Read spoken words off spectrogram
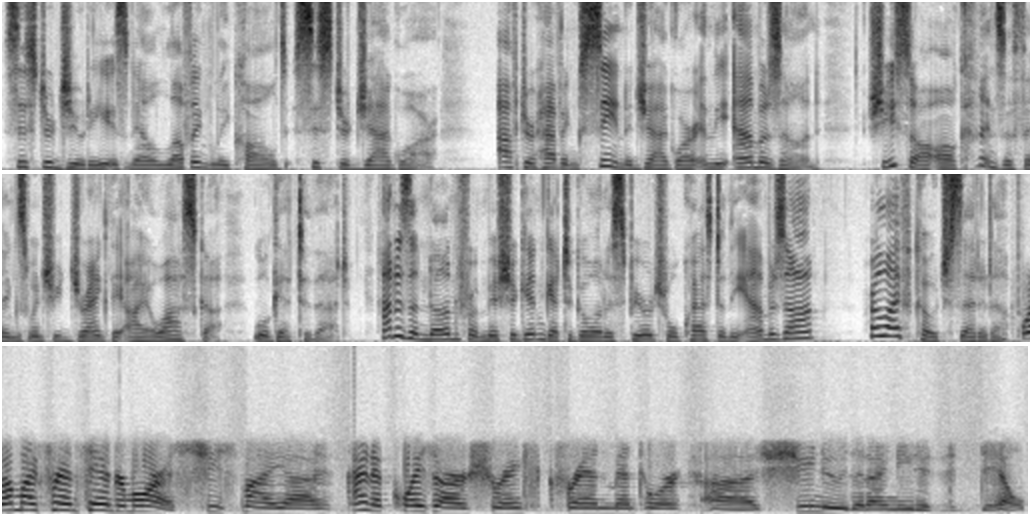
Sister Judy is now lovingly called Sister Jaguar, after having seen a jaguar in the Amazon. She saw all kinds of things when she drank the ayahuasca. We'll get to that. How does a nun from Michigan get to go on a spiritual quest in the Amazon? Her life coach set it up. Well, my friend Sandra Morris, she's my uh, kind of quasar shrink friend, mentor. Uh, she knew that I needed help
